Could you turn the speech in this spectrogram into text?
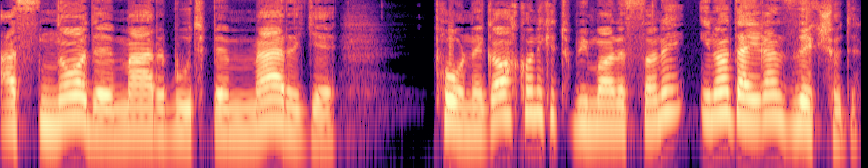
اسناد مربوط به مرگ پر نگاه کنی که تو بیمارستانه اینا دقیقا ذکر شده.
